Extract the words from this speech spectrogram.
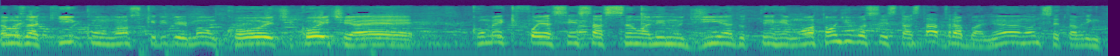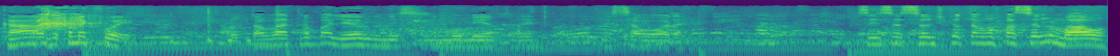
Estamos aqui com o nosso querido irmão Coit. Coit, é, como é que foi a sensação ali no dia do terremoto? Onde você está? Você estava trabalhando? Onde você estava em casa? Como é que foi? Eu estava trabalhando nesse momento, né? Nessa hora. Sensação de que eu estava passando mal.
